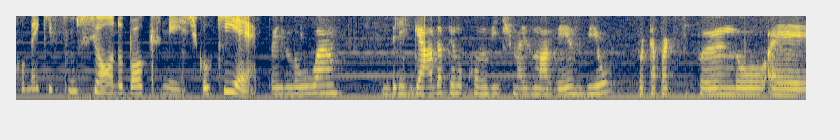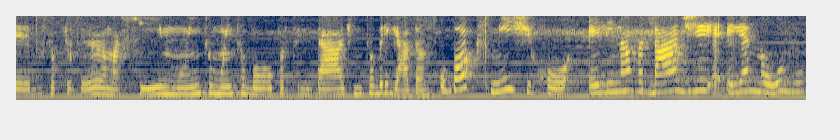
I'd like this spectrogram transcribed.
Como é que funciona o Box Místico? O que é? Oi, Lua. Obrigada pelo convite mais uma vez, viu? Por estar participando é, do seu programa aqui. Muito, muito boa oportunidade. Muito obrigada. O Box Místico, ele na verdade, ele é novo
